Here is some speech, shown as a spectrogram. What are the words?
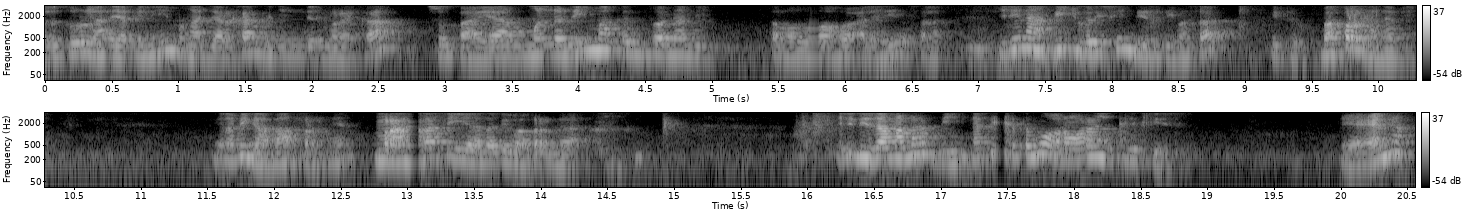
Lalu turunlah ayat ini mengajarkan menyindir mereka supaya menerima ketentuan Nabi Sallallahu Alaihi Wasallam. Jadi Nabi juga disindir di masa itu. Baper nggak Nabi? Nabi nggak baper ya. Merasa sih ya, tapi baper nggak. Jadi di zaman Nabi, Nabi ketemu orang-orang yang kritis. Ya enak,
